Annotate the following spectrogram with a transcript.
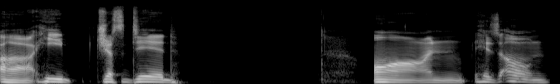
uh, he just did on his own.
